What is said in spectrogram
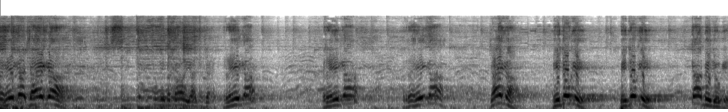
रहेगा जाएगा। नहीं बताओ यार जा, रहेगा? रहेगा? रहेगा? जाएगा? भेजोगे? भेजोगे? कहाँ भेजोगे?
